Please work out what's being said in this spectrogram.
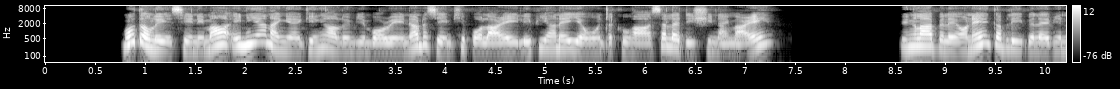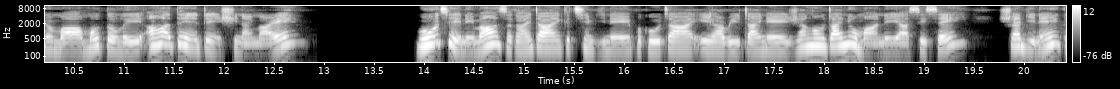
။မုတ်တုံလေးအခြေအနေမှာအိန္ဒိယနိုင်ငံကင်းအောင်လွင်ပြင်ပေါ်တွင်နောက်တစ်ကြိမ်ဖြစ်ပေါ်လာတဲ့လေပြင်းအားနဲ့ရေဝန်းတစ်ခုဟာဆက်လက်တည်ရှိနိုင်ပါတယ်။ဘင်္ဂလားပင်လယ်အော်နဲ့ကပလီပင်လယ်ပြင်တို့မှာမုတ်တုံလေးအားအသင့်အတင့်ရှိနိုင်ပါတယ်။မိုးအခြေအနေမှာစကိုင်းတိုင်းကချင်ပြည်နယ်ပဲခူးတိုင်း AR တိုင်းနဲ့ရန်ကုန်တိုင်းတို့မှာနေရာစိစိ ရှမ်းပြည်နယ်၊က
